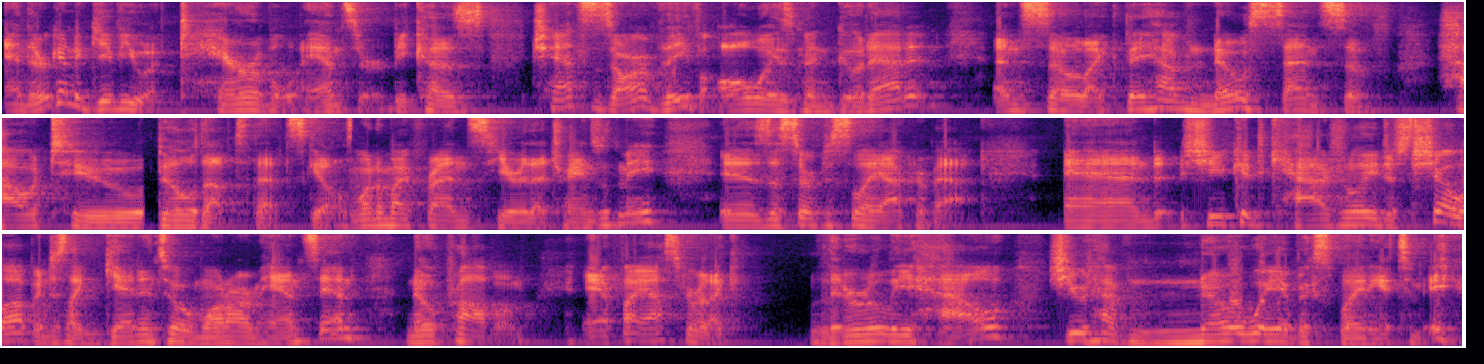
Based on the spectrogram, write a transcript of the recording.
And they're going to give you a terrible answer because chances are they've always been good at it. And so like they have no sense of how to build up to that skill. One of my friends here that trains with me is a cirque du soleil acrobat and she could casually just show up and just like get into a one-arm handstand no problem. And if i asked her like literally how she would have no way of explaining it to me.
